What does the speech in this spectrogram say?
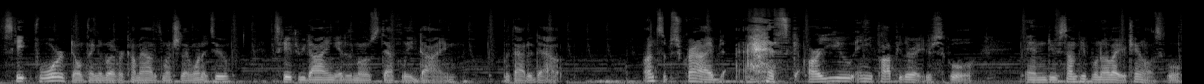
Skate 4, don't think it'll ever come out as much as I want it to. Skate 3 dying, it is most definitely dying. Without a doubt. Unsubscribed, ask, are you any popular at your school? And do some people know about your channel at school?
